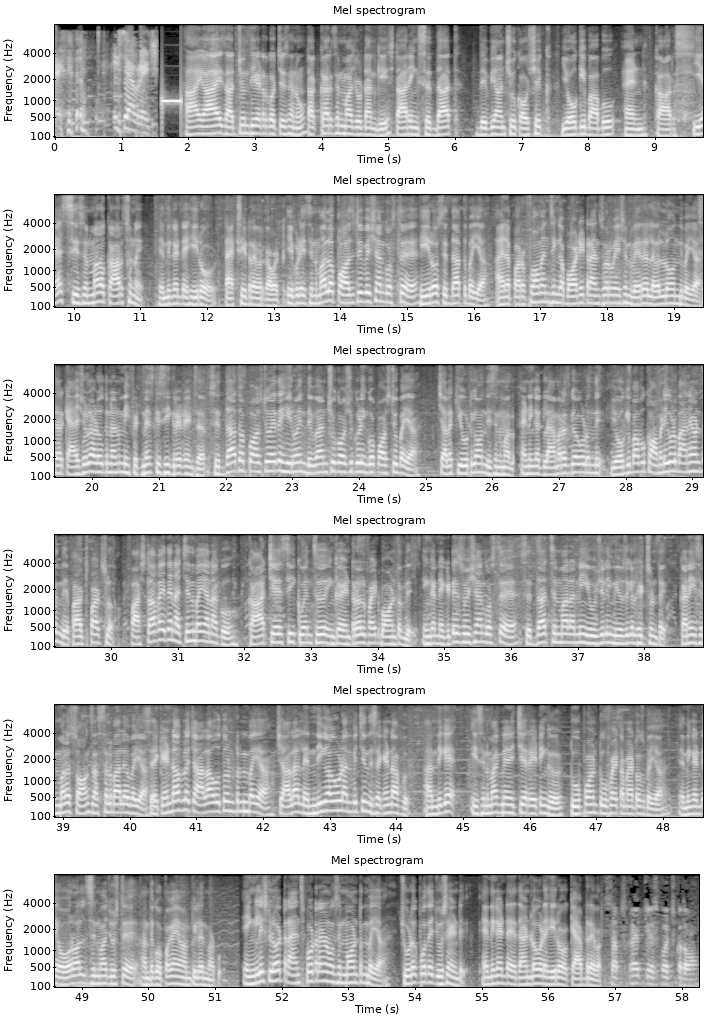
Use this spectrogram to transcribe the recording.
Bye it's average hi guys Arjun థియేటర్కి వచ్చేసాను. టక్కర్ సినిమా చూడడానికి starring Siddharth Divyanshu Kaushik Yogi Babu and cars yes ఈ సినిమాలో కార్స్ ఉన్నాయి. ఎందుకంటే హీరో టాక్సీ డ్రైవర్ కాబట్టి. ఇప్పుడు ఈ సినిమాలో పాజిటివ్ విషయానికి వస్తే హీరో సిద్ధార్థ్ భయ్య. ఆయన పర్ఫార్మెన్స్ ఇంకా బాడీ ట్రాన్స్ఫర్మేషన్ వేరే లెవెల్లో ఉంది భయ్య. సార్ క్యాజువల్ అడుగుతున్నాను మీ ఫిట్నెస్కి సీక్రెట్ ఏంటి సార్ సిద్ధార్థ్ పాజిటివ్ అయితే హీరోయిన్ దివ్యాంశు కౌశిక్ కూడా ఇంకో పాజిటివ్ భయ్య. చాలా క్యూట్గా ఉంది ఈ సినిమాలో. అండ్ ఇంకా గ్లామరస్గా కూడా ఉంది. యోగి బాబు కామెడీ కూడా బాగానే ఉంటుంది పార్ట్స్ పార్ట్స్లో ఫస్ట్ హాఫ్ అయితే నచ్చింది భయ్య నాకు. కార్ చేస్ సీక్వెన్స్ ఇంకా ఇంటర్వల్ ఫైట్ బాగుంటుంది. ఇంకా నెగిటివ్స్ విషయానికి వస్తే సిద్ధార్థ్ సినిమాలన్నీ యూజువలీ మ్యూజికల్ హిట్స్ ఉంటాయి. కానీ ఈ సినిమాలో సాంగ్స్ అస్సలు బాగాలేవు భయ్య. సెకండ్ హాఫ్లో చాలా అవుతుంటుంది భయ్య. చాలా లెందీగా కూడా అనిపించింది సెకండ్ హాఫ్. అందుకే ఈ సినిమాకి నేను ఇచ్చే rating two point two five tomatoes భయ్య. ఎందుకంటే ఓవరాల్ సినిమా చూస్తే అంత గొప్పగా ఏం అనిపించలేదు నాకు ఇంగ్లీష్లో ట్రాన్స్పోర్టర్ అని ఒక సినిమా ఉంటుంది భయ్య. చూడకపోతే చూసేయండి. ఎందుకంటే దాంట్లో కూడా హీరో క్యాబ్ డ్రైవర్. సబ్స్క్రైబ్ చేసుకోవచ్చు కదా.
